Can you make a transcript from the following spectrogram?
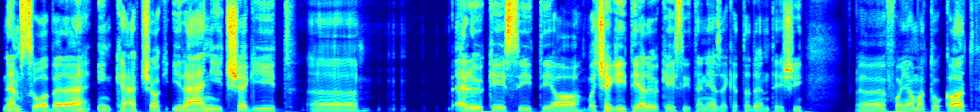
nem szól bele, inkább csak irányít, segít, előkészíti, a, vagy segíti előkészíteni ezeket a döntési folyamatokat,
